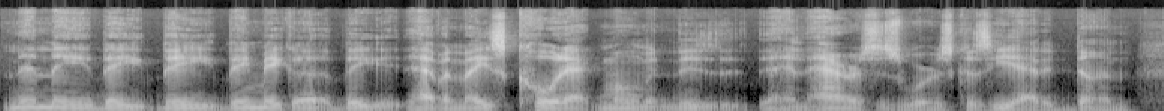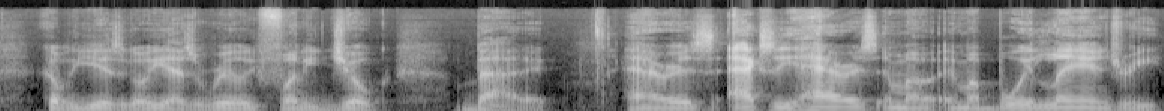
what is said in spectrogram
And then they they they they make a they have a nice Kodak moment. And Harris's words, because he had it done a couple years ago. He has a really funny joke about it. Harris, actually Harris and my and my boy Landry.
